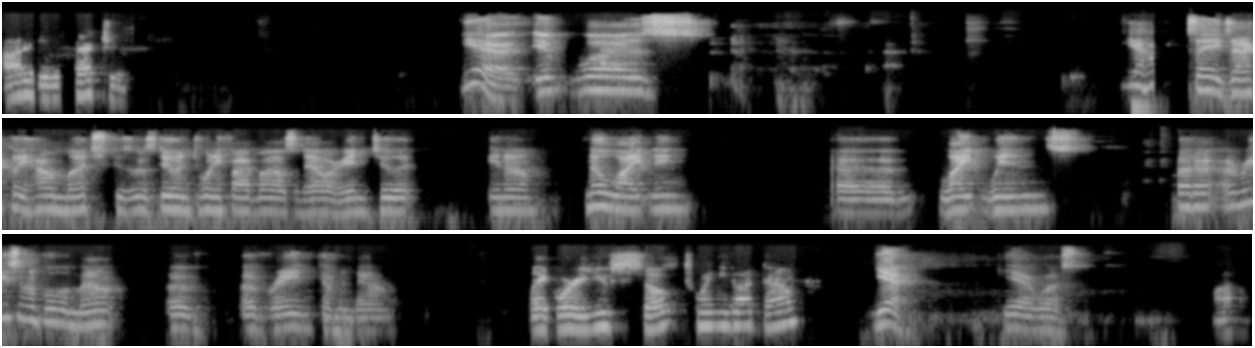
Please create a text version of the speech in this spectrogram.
how did it affect you? Yeah, it was. Yeah, hard to say exactly how much because I was doing 25 miles an hour into it. You know, no lightning, uh, light winds, but a, a reasonable amount of of rain coming down. Like were you soaked when you got down? Yeah, yeah, it was. Wow.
